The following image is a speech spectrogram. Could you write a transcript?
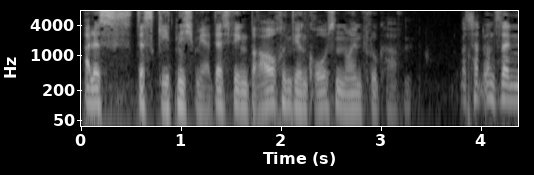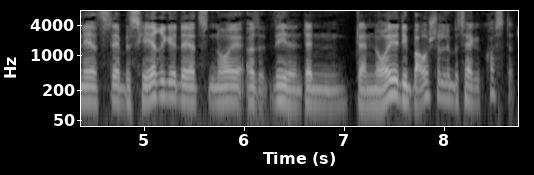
Alles, das geht nicht mehr. Deswegen brauchen wir einen großen neuen Flughafen. Was hat uns denn jetzt der bisherige, der jetzt neu, also nee, denn der neue, die Baustelle bisher gekostet?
